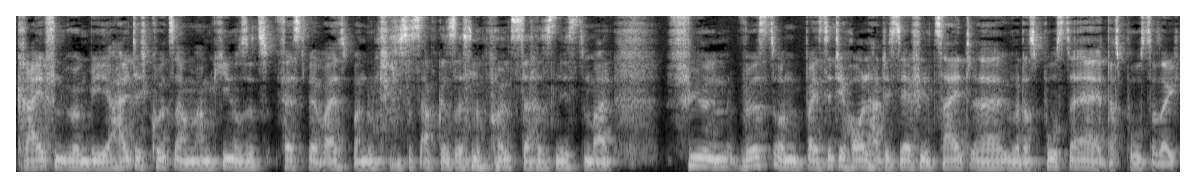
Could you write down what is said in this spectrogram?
greifen irgendwie, halte ich kurz am, am Kinositz fest, wer weiß, wann du dieses abgesessene Polster das nächste Mal fühlen wirst. Und bei City Hall hatte ich sehr viel Zeit, äh, über das Poster, äh, das Poster sage ich,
